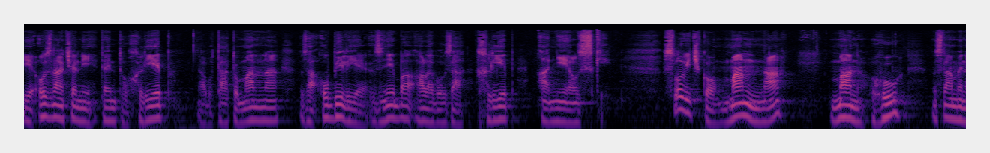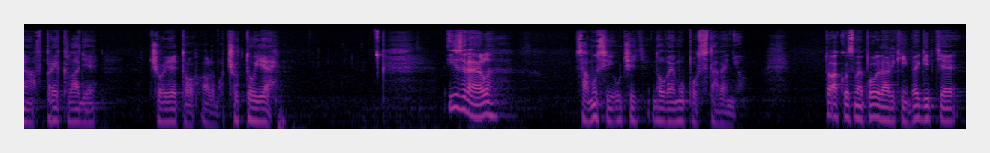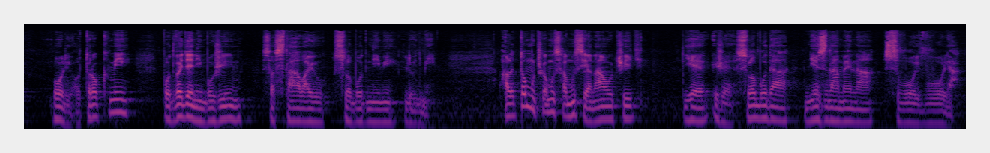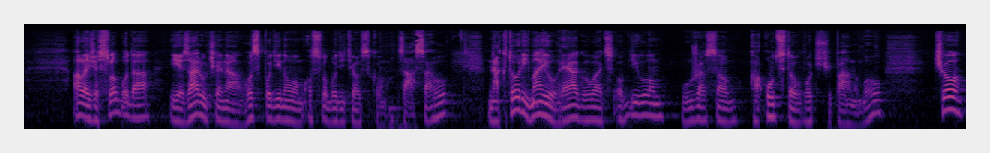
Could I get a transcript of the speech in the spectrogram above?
je označený tento chlieb alebo táto manna za obilie z neba alebo za chlieb anielsky. Slovičko manna, manhu, znamená v preklade, čo je to, alebo čo to je. Izrael sa musí učiť novému postaveniu. To, ako sme povedali, kým v Egypte boli otrokmi, pod vedením Božím sa stávajú slobodnými ľuďmi. Ale tomu, čomu sa musia naučiť, je, že sloboda neznamená svoj vôľa. Ale že sloboda je zaručená v hospodinovom osloboditeľskom zásahu, na ktorý majú reagovať s obdivom, úžasom a úctou voči Pánu Bohu, čo,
